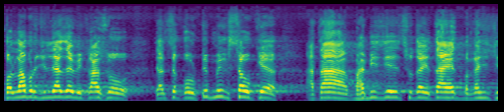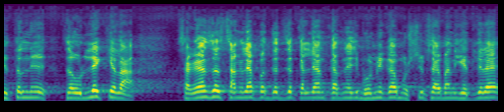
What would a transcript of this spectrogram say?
कोल्हापूर जिल्ह्याचा विकास हो. त्यांचं कौटुंबिक सौख्य. आता भाभीजी सुद्धा इथं आहेत. बघाशी शीतलनेचा उल्लेख केला. सगळ्यांचं चांगल्या पद्धतीचं कल्याण करण्याची भूमिका मुश्रीफ साहेबांनी घेतलेली आहे.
